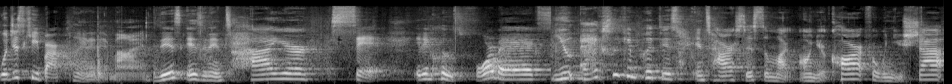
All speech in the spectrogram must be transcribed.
We'll just keep our planet in mind. This is an entire set it includes four bags. You actually can put this entire system like on your cart for when you shop.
